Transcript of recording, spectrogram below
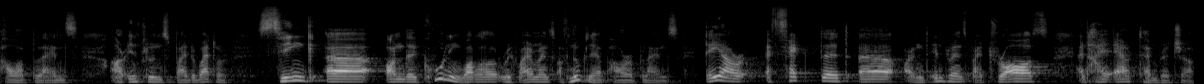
power plants are influenced by the weather. Think uh, on the cooling water requirements of nuclear power plants. They are affected uh, and influenced by draws and high air temperature.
